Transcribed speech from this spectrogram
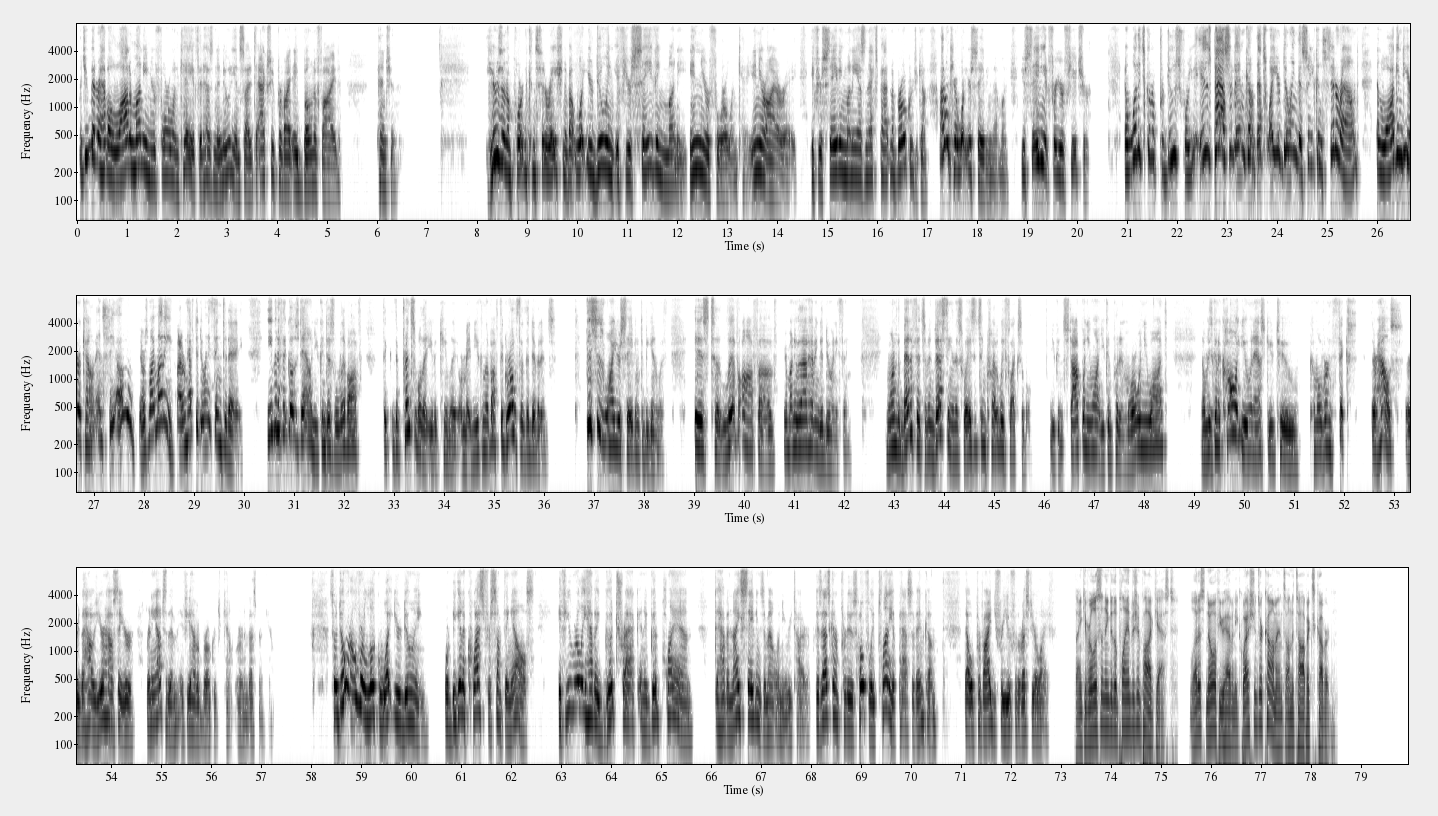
But you better have a lot of money in your 401k if it has an annuity inside it to actually provide a bona fide pension here's an important consideration about what you're doing if you're saving money in your 401k, in your IRA, if you're saving money as an expat in a brokerage account. I don't care what you're saving that money. You're saving it for your future. And what it's going to produce for you is passive income. That's why you're doing this. So you can sit around and log into your account and see, oh, there's my money. I don't have to do anything today. Even if it goes down, you can just live off the, the principal that you've accumulated, or maybe you can live off the growth of the dividends. This is why you're saving to begin with, is to live off of your money without having to do anything. One of the benefits of investing in this way is it's incredibly flexible. You can stop when you want, you can put in more when you want. Nobody's going to call you and ask you to come over and fix their house or the house, your house that you're renting out to them if you have a brokerage account or an investment account. So don't overlook what you're doing or begin a quest for something else. If you really have a good track and a good plan to have a nice savings amount when you retire, because that's going to produce hopefully plenty of passive income that will provide for you for the rest of your life. Thank you for listening to the Plan Vision podcast. Let us know if you have any questions or comments on the topics covered.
